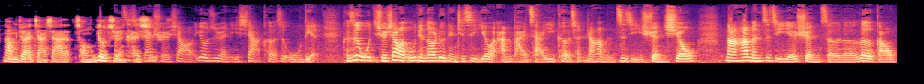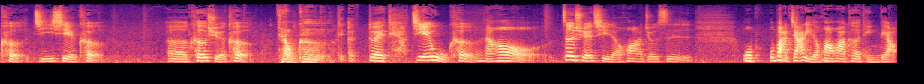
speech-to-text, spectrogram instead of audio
那我们就来讲一下，从幼稚园开始。在学校，幼稚园一下课是五点，可是五学校五点到六点其实也有安排才艺课程，让他们自己选修。那他们自己也选择了乐高课、机械课、呃科学课。跳舞课，呃，对，街舞课。然后这学期的话，就是我我把家里的画画课停掉，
